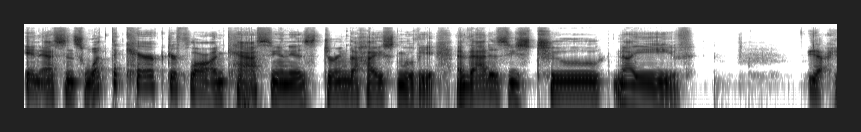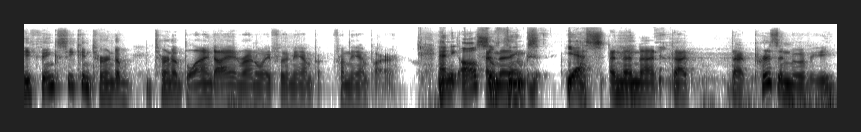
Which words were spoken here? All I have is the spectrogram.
in essence what the character flaw in Cassian is during the heist movie, and that is he's too naive. Yeah, he thinks he can turn to turn a blind eye and run away from the from the empire. And he also and then, thinks yes. And then that that that prison movie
